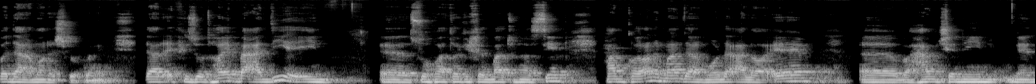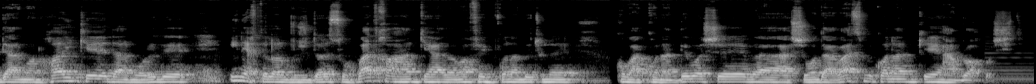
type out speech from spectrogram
و درمانش بکنیم. در اپیزودهای بعدی این صحبت ها که خدمتون هستیم. همکاران من در مورد علائم و همچنین درمان هایی که در مورد این اختلال وجود داره صحبت خواهم کرد و من فکر کنم بتونه کمک کننده باشه و شما دعوت می‌کنم که همراه باشید.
